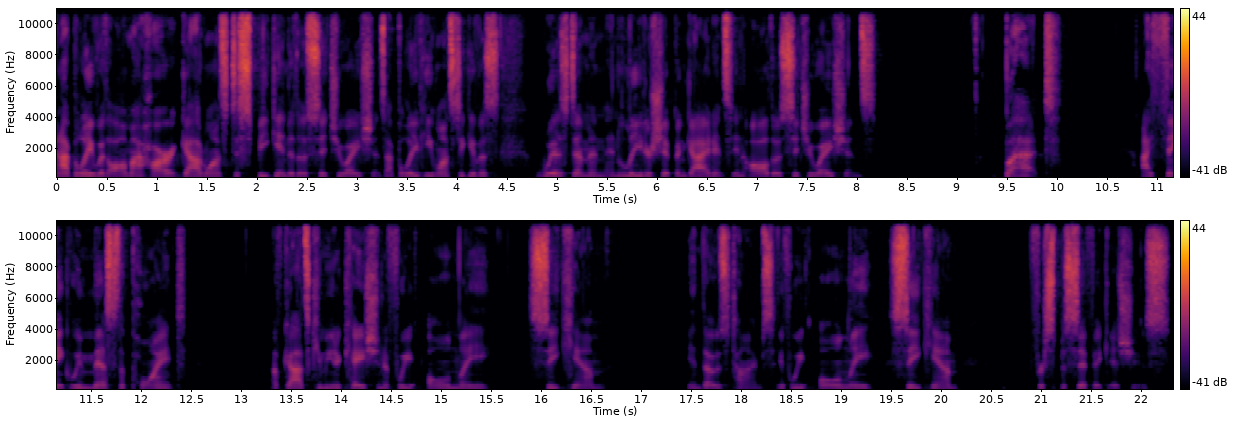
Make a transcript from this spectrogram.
And I believe with all my heart, God wants to speak into those situations. I believe He wants to give us wisdom and, and leadership and guidance in all those situations. But I think we miss the point of God's communication if we only seek Him in those times, if we only seek Him for specific issues.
